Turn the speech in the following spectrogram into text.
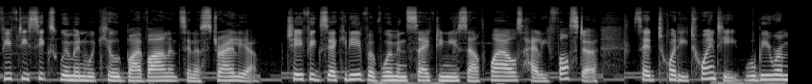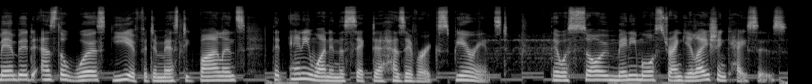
56 women were killed by violence in Australia, Chief Executive of Women's Safety New South Wales, Hayley Foster, said 2020 will be remembered as the worst year for domestic violence that anyone in the sector has ever experienced. There were so many more strangulation cases,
